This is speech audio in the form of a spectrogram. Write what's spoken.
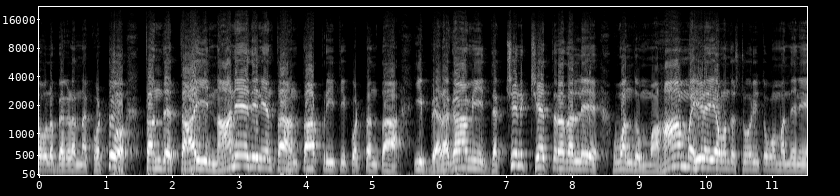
ಸೌಲಭ್ಯಗಳನ್ನು ಕೊಟ್ಟು, ತಂದೆ ತಾಯಿ ನಾನೇ ಇದ್ದೀನಿ ಅಂತ ಅಂಥ ಪ್ರೀತಿ ಕೊಟ್ಟಂಥ ಈ ಬೆಳಗಾವಿ ದಕ್ಷಿಣ ಕ್ಷೇತ್ರದಲ್ಲಿ ಒಂದು ಮಹಾ ಮಹಿಳೆಯ ಒಂದು ಸ್ಟೋರಿ ತೊಗೊಂಬಂದೇನೆ.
